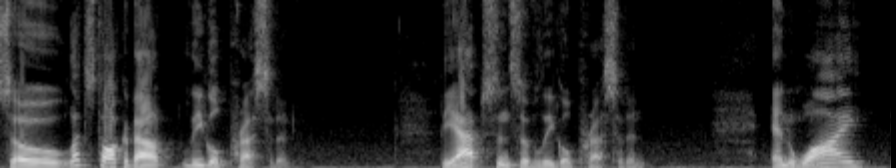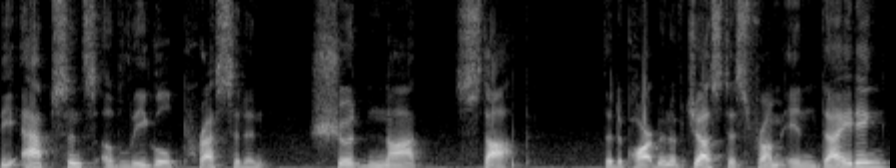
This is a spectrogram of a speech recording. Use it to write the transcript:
So let's talk about legal precedent, the absence of legal precedent, and why the absence of legal precedent should not stop the Department of Justice from indicting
